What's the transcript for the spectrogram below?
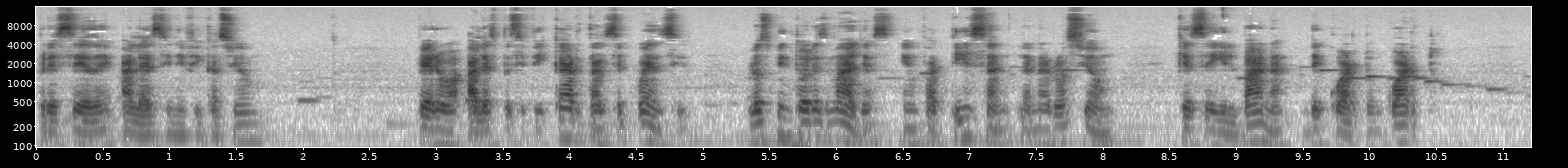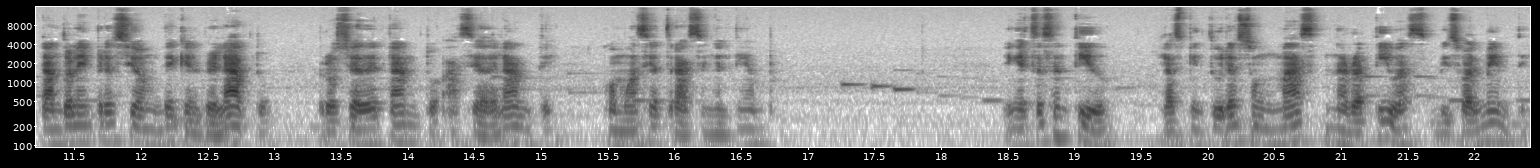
precede a la escenificación. Pero al especificar tal secuencia, los pintores mayas enfatizan la narración que se hilvana de cuarto en cuarto, dando la impresión de que el relato procede tanto hacia adelante como hacia atrás en el tiempo. En este sentido, las pinturas son más narrativas visualmente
